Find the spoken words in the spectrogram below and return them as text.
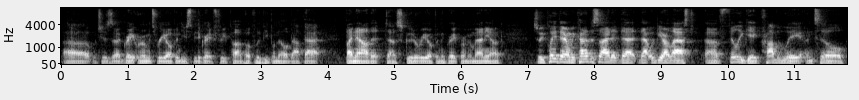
uh, which is a great room. It's reopened. It used to be the Grape Street Pub. Hopefully, people know about that by now that uh, Scooter reopened the Grape Room in Manayunk. So we played there, and we kind of decided that that would be our last uh, Philly gig, probably until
